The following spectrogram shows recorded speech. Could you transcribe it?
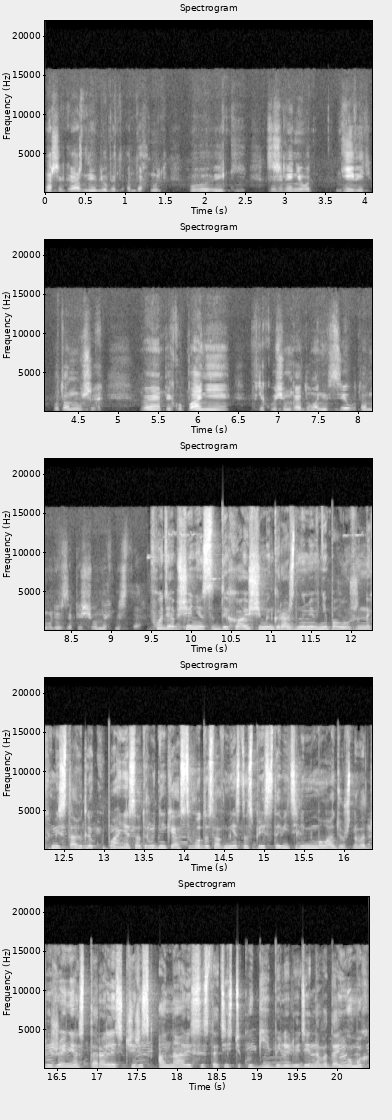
наши граждане любят отдохнуть у реки. К сожалению, вот 9 утонувших э, при купании в текущем году они все утонули в запрещенных местах. В ходе общения с отдыхающими гражданами в неположенных местах для купания сотрудники освода совместно с представителями молодежного движения старались через анализ и статистику гибели людей на водоемах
